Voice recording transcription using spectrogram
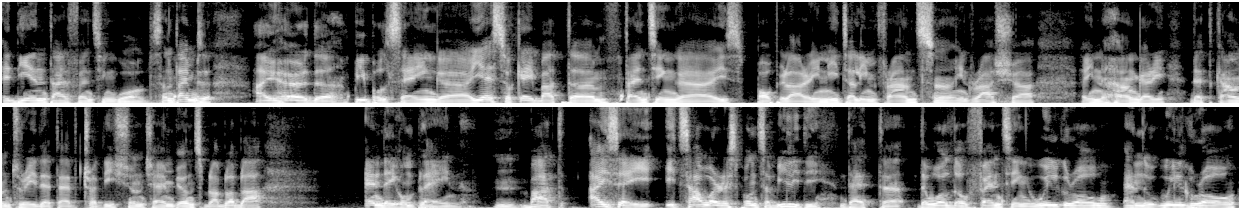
the entire fencing world. Sometimes uh, I heard uh, people saying, uh, "Yes, okay, but um, fencing uh, is popular in Italy, in France, uh, in Russia." In Hungary, that country that have tradition champions, blah blah blah and they complain. Hmm. But I say it's our responsibility that uh, the world of fencing will grow and will grow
